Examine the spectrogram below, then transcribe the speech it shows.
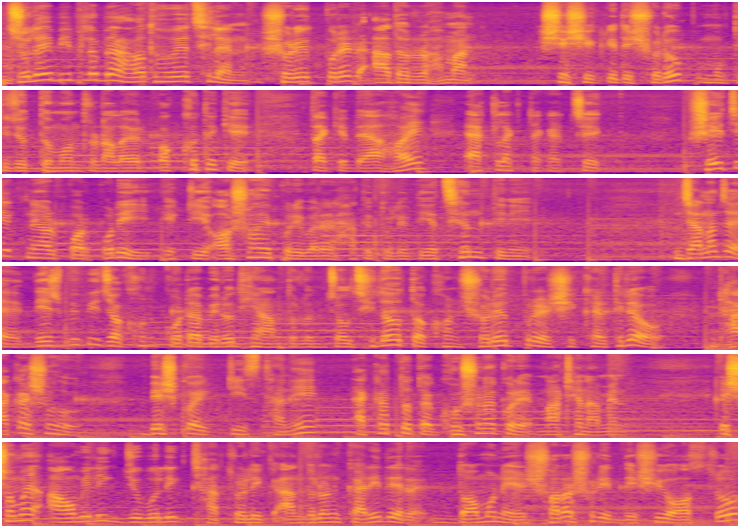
জুলাই বিপ্লবে আহত হয়েছিলেন শরীয়তপুরের আদর রহমান। সে স্বীকৃতি স্বরূপ মুক্তিযুদ্ধ মন্ত্রণালয়ের পক্ষ থেকে তাকে দেয়া হয় এক লাখ টাকার চেক। সেই চেক নেওয়ার পরপরই একটি অসহায় পরিবারের হাতে তুলে দিয়েছেন তিনি। জানা যায়, দেশব্যাপী যখন কোটা বিরোধী আন্দোলন চলছিল, তখন শরীয়তপুরের শিক্ষার্থীরাও ঢাকাসহ বেশ কয়েকটি স্থানে একাত্মতা ঘোষণা করে মাঠে নামেন। এ সময় আওয়ামী লীগ, যুবলীগ, ছাত্রলীগ আন্দোলনকারীদের দমনে সরাসরি দেশীয় অস্ত্র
